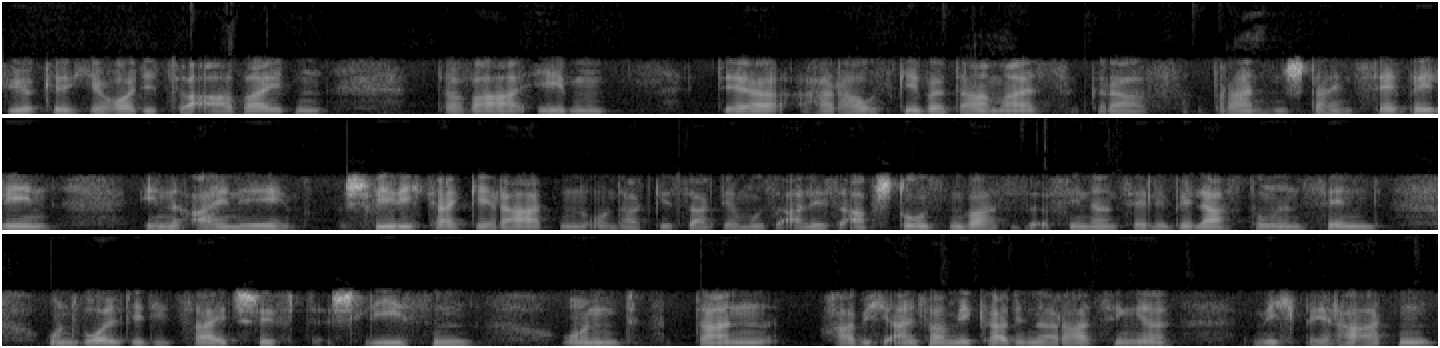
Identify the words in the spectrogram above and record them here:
für Kirche heute zu arbeiten. Da war eben der Herausgeber damals, Graf Brandenstein-Zeppelin, in eine Schwierigkeit geraten und hat gesagt, er muss alles abstoßen, was finanzielle Belastungen sind und wollte die Zeitschrift schließen. Und dann habe ich einfach mit Kardinal Ratzinger mich beraten,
